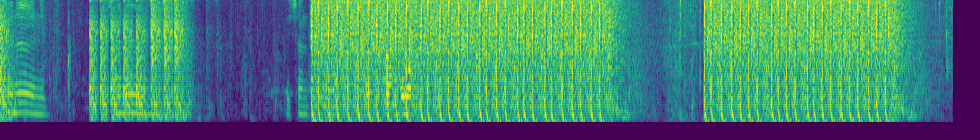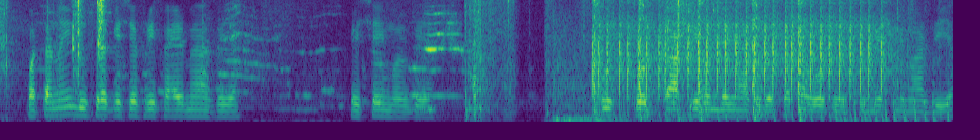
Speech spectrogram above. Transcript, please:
सुनो नहीं। सुनो नहीं। पता नहीं, दूसरा कैसे फ्री फायर में आ गया कैसे ही मर गया उस आखिरी बंदा यहाँ पे बचा था वो भी उसकी मेट ने मार दिया।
